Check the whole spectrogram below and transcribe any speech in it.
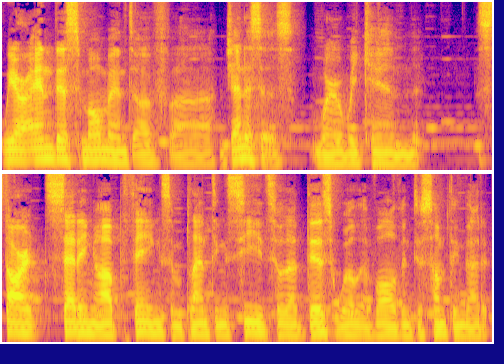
We are in this moment of uh, genesis where we can start setting up things and planting seeds so that this will evolve into something that it,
